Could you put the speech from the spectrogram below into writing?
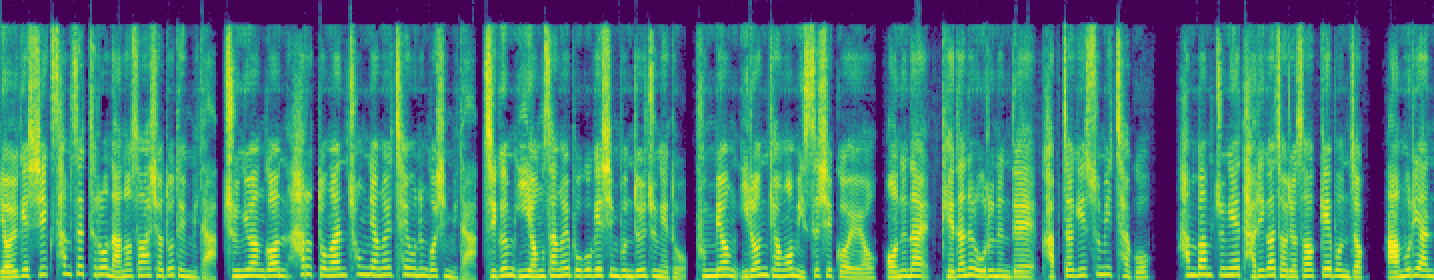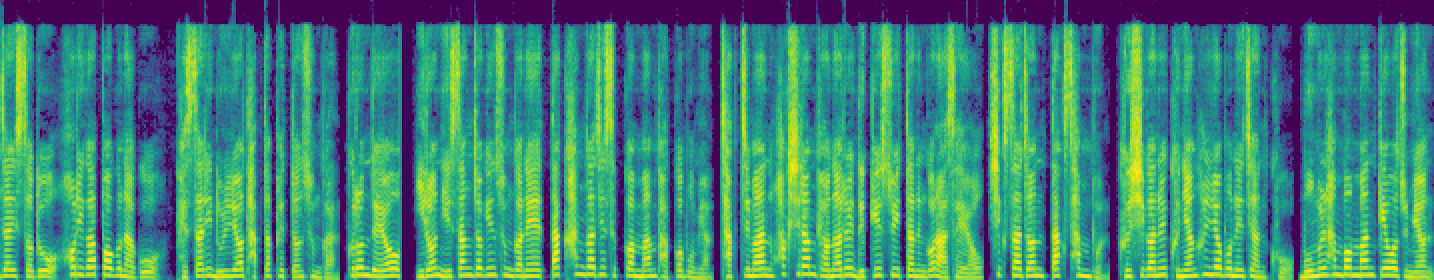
10개씩 3세트로 나눠서 하셔도 됩니다. 중요한 건 하루 동안 총량을 채우는 것입니다. 지금 이 영상을 보고 계신 분들 중에도 분명 이런 경험 있으실 거예요. 어느 날 계단을 오르는데 갑자기 숨이 차고 한밤중에 다리가 저려서 깨본 적 아무리 앉아 있어도 허리가 뻐근하고 뱃살이 눌려 답답했던 순간. 그런데요, 이런 일상적인 순간에 딱 한 가지 습관만 바꿔보면 작지만 확실한 변화를 느낄 수 있다는 걸 아세요. 식사 전 딱 3분. 그 시간을 그냥 흘려보내지 않고 몸을 한 번만 깨워주면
